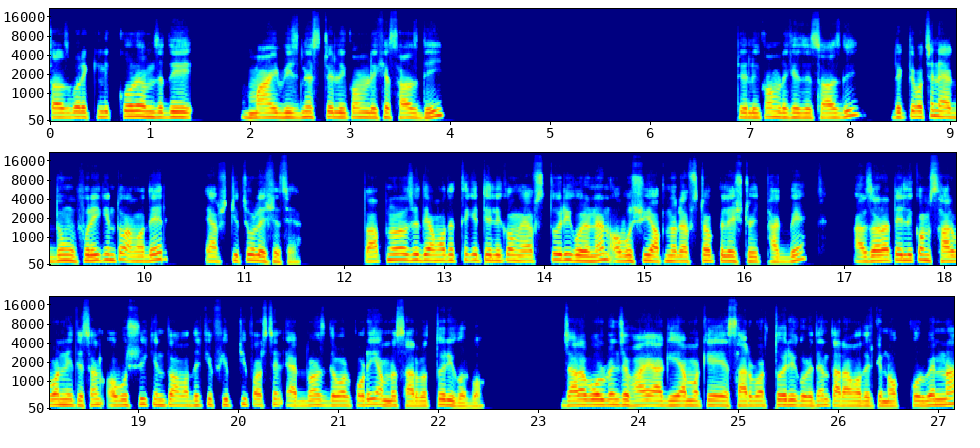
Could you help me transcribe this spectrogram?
সার্চ বারে ক্লিক করে আমি যদি মাই বিজনেস টেলিকম লিখে সার্চ দিই টেলিকম লিখে যে সার্চ দিই, দেখতে পাচ্ছেন একদম উপরেই কিন্তু আমাদের অ্যাপসটি চলে এসেছে। তো আপনারা যদি আমাদের থেকে টেলিকম অ্যাপস তৈরি করে নেন, অবশ্যই আপনার অ্যাপসটাও প্লে স্টোরে থাকবে। আর যারা টেলিকম সার্ভার নিতে চান, অবশ্যই কিন্তু আমাদেরকে ফিফটি পার্সেন্ট অ্যাডভান্স দেওয়ার পরেই আমরা সার্ভার তৈরি করব। যারা বলবেন যে, ভাই, আগে আমাকে সার্ভার তৈরি করে দেন, তারা আমাদেরকে নক করবেন না।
